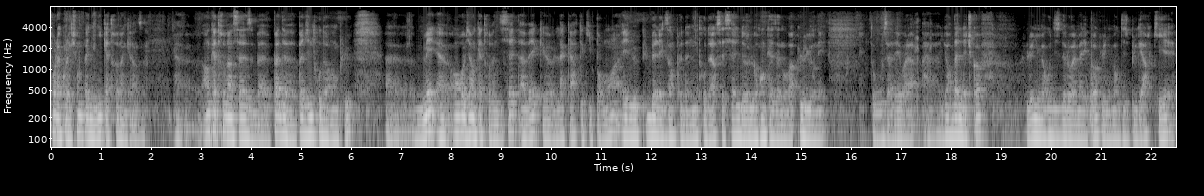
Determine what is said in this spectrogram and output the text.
pour la collection Panini 95. en 96, ben, pas d'intruder pas non plus. Euh, mais euh, on revient en 97 avec euh, la carte qui pour moi est le plus bel exemple d'un intruder, c'est celle de Laurent Casanova, le Lyonnais. Donc vous avez voilà Jordan Lechkov, le numéro 10 de l'OM à l'époque, le numéro 10 bulgare, qui est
